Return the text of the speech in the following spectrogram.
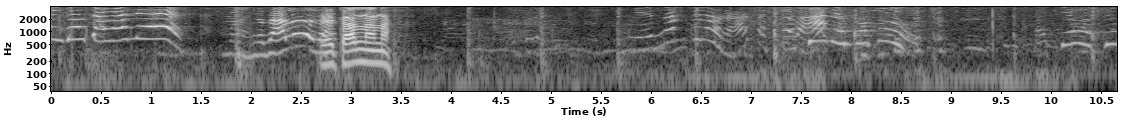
ఇంకో కవర్ని. ఇంకా చాలు ఏ చాలు నాన్న నువ్వు ఏం నడుపుతున్నావురా? తక్కువా? తెంపకు. తక్కువ వద్దు.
